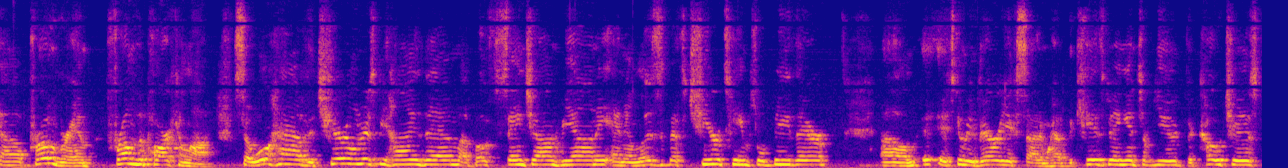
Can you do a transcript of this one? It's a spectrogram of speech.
uh, program from the parking lot. So we'll have the cheerleaders behind them. Uh, both St. John Vianney and Elizabeth cheer teams will be there. Um, it- it's going to be very exciting. We'll have the kids being interviewed, the coaches,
